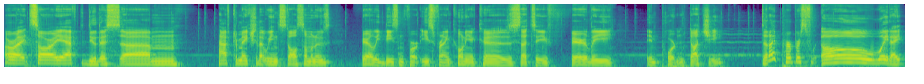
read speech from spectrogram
Alright, sorry, I have to do this. Um, have to make sure that we install someone who's fairly decent for East Franconia, because that's a fairly important duchy. Did I purposefully- Oh, wait, I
